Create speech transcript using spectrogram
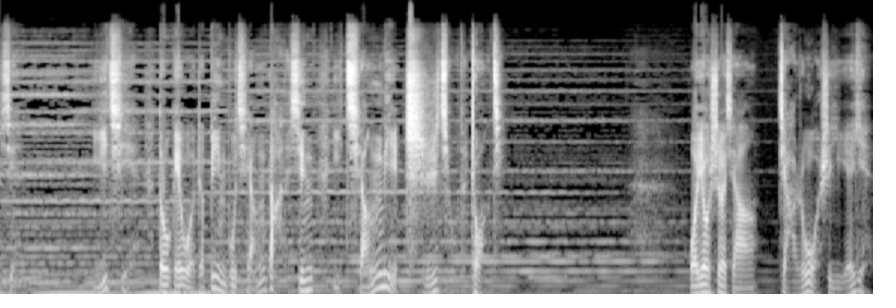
现，一切都给我这并不强大的心以强烈持久的撞击。我又设想，假如我是爷爷，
